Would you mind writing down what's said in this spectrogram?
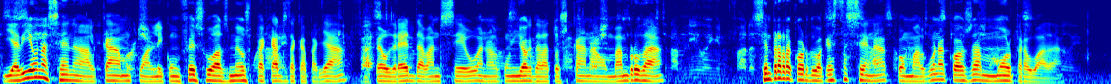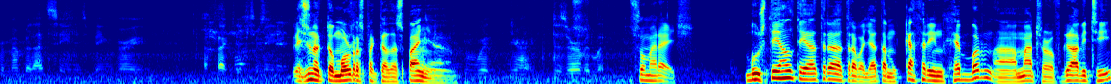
Hi havia una escena al camp quan li confesso els meus pecats de capellà, a peu dret davant seu en algun lloc de la Toscana on vam rodar, Sempre recordo aquesta escena com alguna cosa molt preuada. És un actor molt respectat a Espanya. S'ho mereix. Vostè al teatre ha treballat amb Catherine Hepburn a Matter of Gravity,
